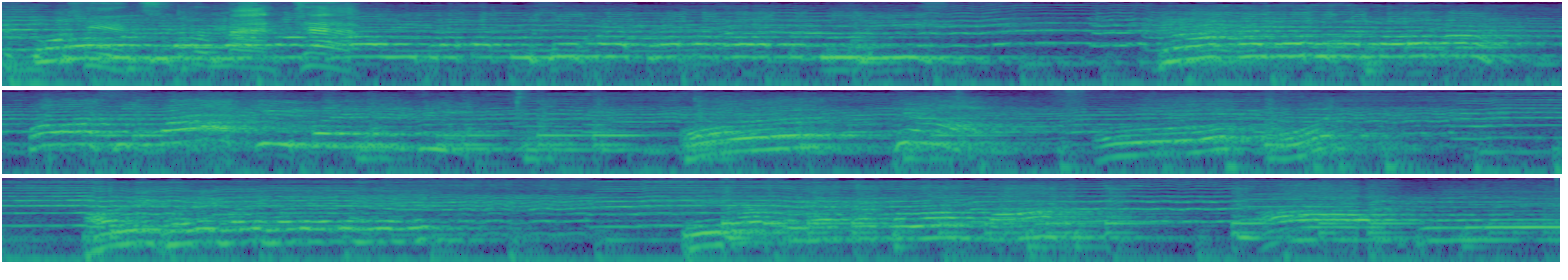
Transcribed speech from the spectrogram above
The little kid, Superman tap. Berapa tusuk, berapa kawan peduli. Gerakannya bukan bawa, bawa semakin berenergi. Oh, siap. Oh, oh. Hale, hale, hale, hale, hale, hale. Tidak kelihatan. Ampun. Aduh.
